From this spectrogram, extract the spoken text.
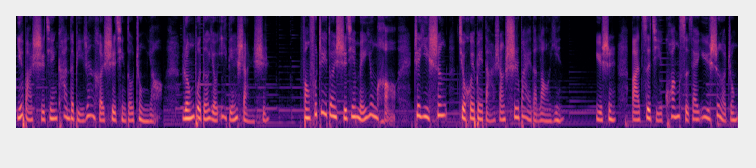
也把时间看得比任何事情都重要，容不得有一点闪失，仿佛这段时间没用好，这一生就会被打上失败的烙印，于是把自己框死在预设中。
